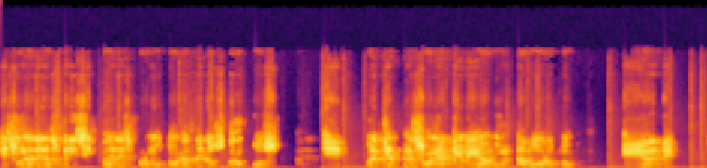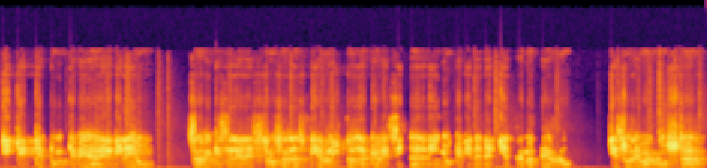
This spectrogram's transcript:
es una de las principales promotoras de los grupos. Eh, cualquier persona que vea un aborto eh, y que, que, que vea el video sabe que se le destrozan las piernitas, la cabecita al niño que viene en el vientre materno. Y eso le va a costar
